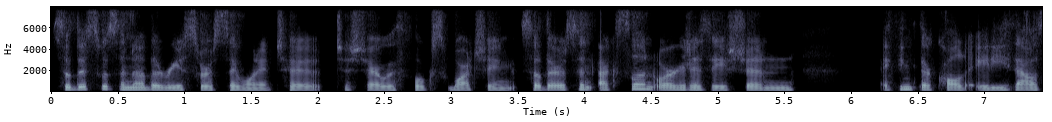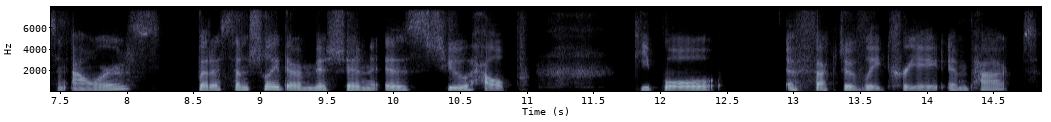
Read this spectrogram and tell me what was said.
So this was another resource I wanted to to share with folks watching. So there's an excellent organization. I think they're called 80,000 hours, but essentially their mission is to help people effectively create impact.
